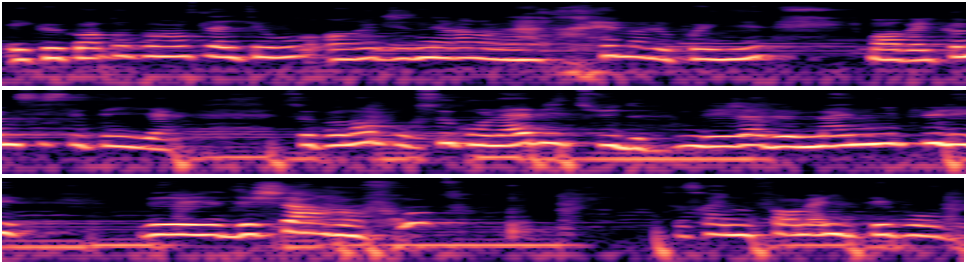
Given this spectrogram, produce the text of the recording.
Et que quand on commence l'altéro, en règle générale, on a très mal au poignet. Je me rappelle comme si c'était hier. Cependant, pour ceux qui ont l'habitude déjà de manipuler des, charges en front, ce sera une formalité pour vous.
